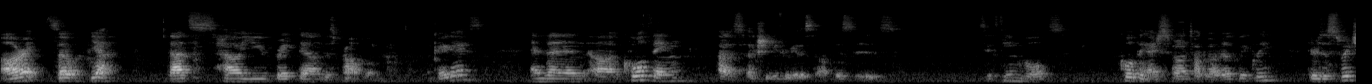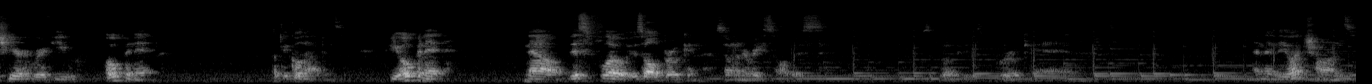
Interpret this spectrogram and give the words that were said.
Alright, so yeah, that's how you break down this problem. Okay, guys? And then, uh, cool thing, uh, so actually, before we get this off, this is 16 volts. Cool thing I just want to talk about real quickly. There's a switch here where if you open it, something cool happens. If you open it, now this flow is all broken. So I'm going to erase all this. This flow is broken. And then the electrons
